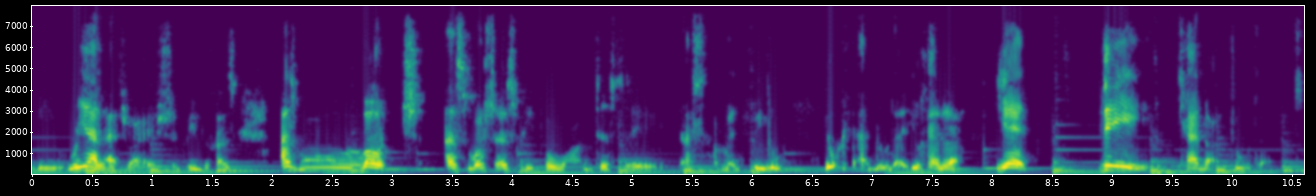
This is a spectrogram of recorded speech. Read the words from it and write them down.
me realize why I should be because as much as much as people want to say that's not meant for you, you can't do that. You cannot yet they cannot do that.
